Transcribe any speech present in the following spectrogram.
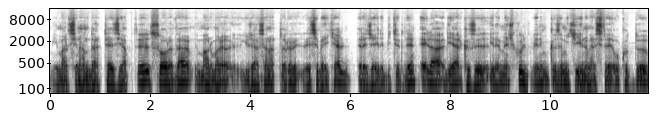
Mimar Sinan'da tez yaptı yaptı. Sonra da Marmara Güzel Sanatları resim heykel dereceyle bitirdi. Ela diğer kızı yine meşgul. Benim kızım iki üniversite okudu.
